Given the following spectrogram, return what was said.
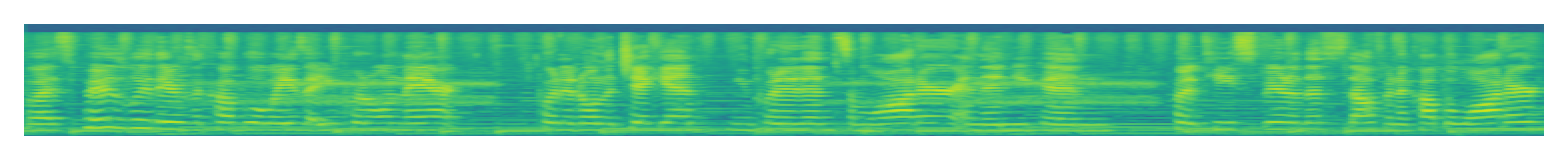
But supposedly there's a couple of ways that you put on there. Put it on the chicken. You put it in some water and then you can put a teaspoon of this stuff in a cup of water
